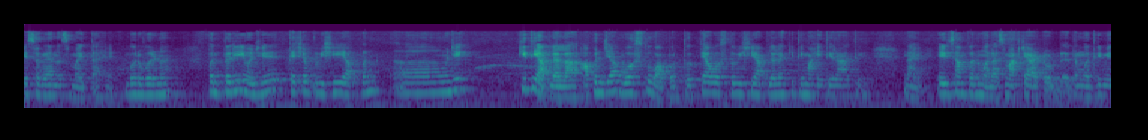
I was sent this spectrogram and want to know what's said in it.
हे सगळ्यांनाच माहीत आहे. बरोबर ना? पण तरी म्हणजे त्याच्याविषयी आपण म्हणजे किती आपल्याला आपण ज्या वस्तू वापरतो त्या वस्तूविषयी आपल्याला किती माहिती राहते? नाही. एक्झाम्पल मलाच मागच्या आठवड्यामध्ये मी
